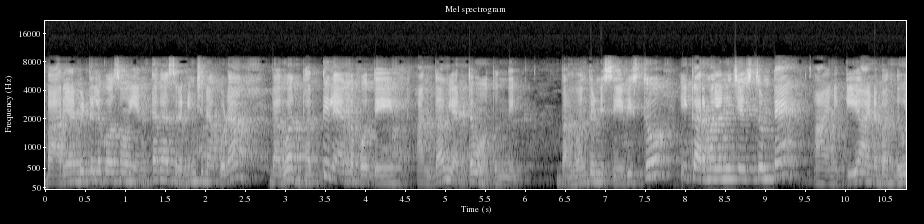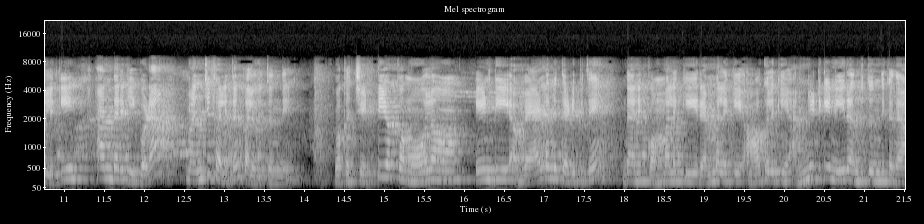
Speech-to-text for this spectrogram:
భార్యాబిడ్డల కోసం ఎంతగా శ్రమించినా కూడా భగవద్భక్తి లేకపోతే అంతా వ్యర్థమవుతుంది. భగవంతుడిని సేవిస్తూ ఈ కర్మలను చేస్తుంటే ఆయనకి ఆయన బంధువులకి అందరికీ కూడా మంచి ఫలితం కలుగుతుంది. ఒక చెట్టు యొక్క మూలం ఏంటి? ఆ వేళ్ళని తడిపితే దాని కొమ్మలకి రెమ్మలకి ఆకులకి అన్నిటికీ నీరు అందుతుంది కదా.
